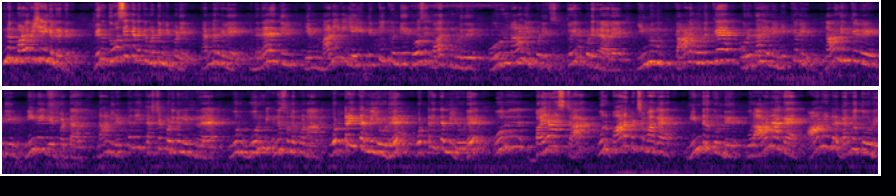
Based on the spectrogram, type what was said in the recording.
இன்னும் பல விஷயங்கள் இருக்குது. வெறும் தோசை கணக்கு மட்டும் இப்படி. நண்பர்களே இந்த நேரத்தில் என் மனைவியை திட்டிக் கொண்டே தோசை பார்க்கும் பொழுது ஒரு நாள் இப்படி துயரப்படுகிறாளே. இன்னும் காலம் முழுக்க ஒரு கால் என்னை நிற்கவே நான் நிற்க வேண்டிய நிலை ஏற்பட்டால் நான் எத்தனை கஷ்டப்படுவேன் என்ற ஒரு ஒரு என்ன சொல்ல போனா ஒற்றைத்தன்மையோடு ஒற்றைத்தன்மையோடு ஒரு பயாஸ்டா ஒரு பாரபட்சமாக நின்று கொண்டு ஒரு ஆணாக ஆண் என்ற கர்வத்தோடு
